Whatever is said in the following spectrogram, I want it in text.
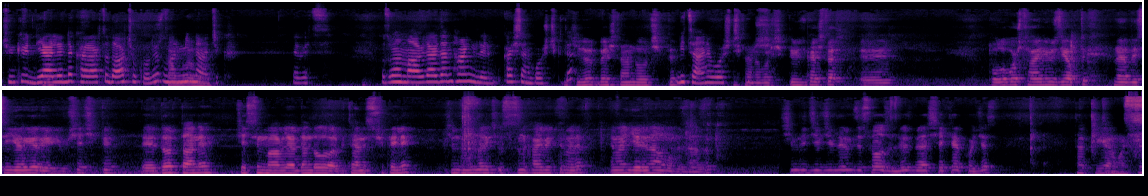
Çünkü diğerlerinde karartı daha çok oluyor. Bunlar İstanbul'da var. minnacık. Evet. O zaman mavilerden hangileri, kaç tane boş çıktı? 2 4 5 tane dolu çıktı. Bir tane boş Bir çıkmış. tane boş çıktı. Arkadaşlar e, dolu boş tayinimizi yaptık. Neredeyse yarı yarıya gibi bir şey çıktı. E, 4 tane kesin mavilerden dolu var. Bir tanesi şüpheli. Şimdi bunları hiç ısısını kaybettirmeden hemen yerine almamız lazım. Şimdi civcivlerimize su hazırlıyoruz. Biraz şeker koyacağız. Takviye amaçlı.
